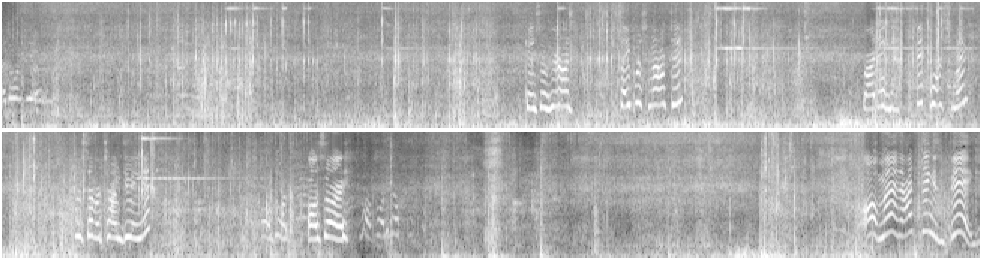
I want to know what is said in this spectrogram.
Okay, so here on Cypress Mountain, riding Fifth Horseman. First ever time doing it. Oh, God. Oh, sorry. Oh man, that thing is big.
